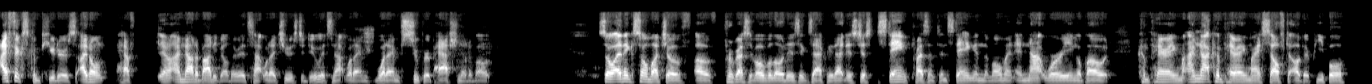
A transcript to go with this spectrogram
I fix computers. I don't have you know, I'm not a bodybuilder. It's not what I choose to do. It's not what I'm what I'm super passionate about so i think so much of of progressive overload is exactly that is just staying present and staying in the moment and not worrying about comparing i'm not comparing myself to other people.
